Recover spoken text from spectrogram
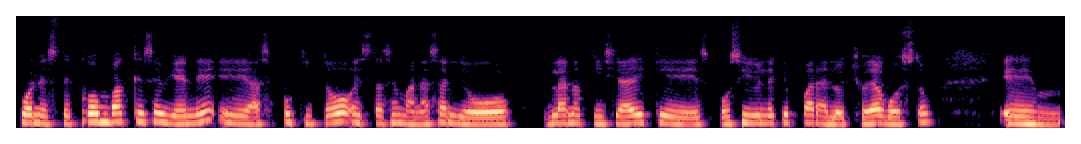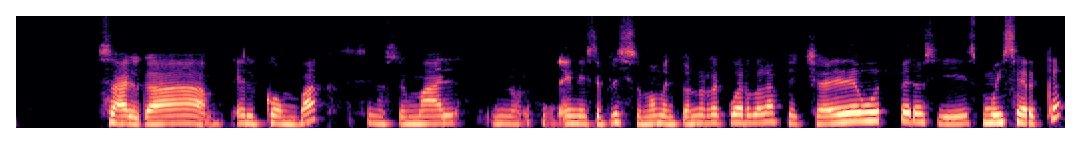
con este comeback que se viene. Eh, hace poquito, esta semana salió la noticia de que es posible que para el 8 de agosto eh, salga el comeback, si no estoy mal, en este preciso momento no recuerdo la fecha de debut, pero sí es muy cerca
